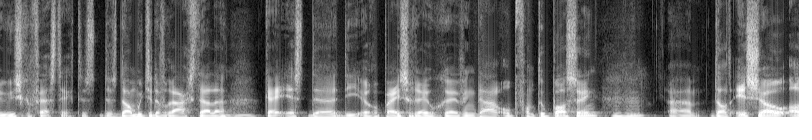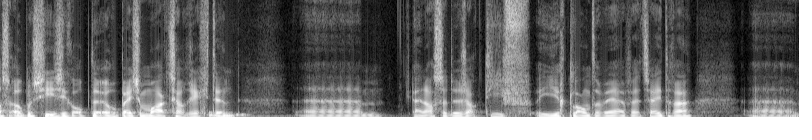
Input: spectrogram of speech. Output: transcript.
EU is gevestigd. Dus, dus dan moet je de vraag stellen... oké, is de, die Europese regelgeving daarop van toepassing... Mhm. Ehm, dat is zo als OpenSea zich op de Europese markt zou richten. Ehm, en als ze dus actief hier klanten werven, et cetera. Ehm,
